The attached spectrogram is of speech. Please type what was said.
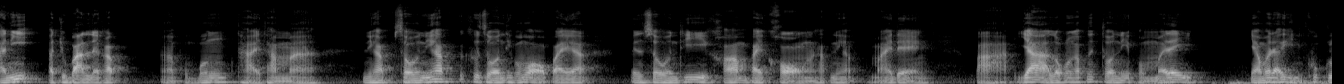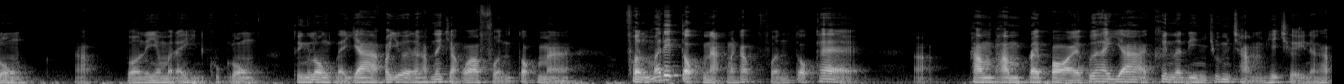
อันนี้ปัจจุบันเลยครับผมเพิ่งถ่ายทำมานี่ครับโซนนี้ครับก็คือโซนที่ผมบอกไปอะเป็นโซนที่ข้ามไปคลองนะครับนี่ครับไม้แดง ป่าหญ้ารกนะครับในโซนนี้ผมไม่ได้ยังไม่ได้หินคุกลงครับตัวนี้ยังไม่ได้หินคุกลง ถึงลงแต่หญ้าก็เยอะนะครับ เนื่องจากว่าฝนตกมา ฝนไม่ได้ตกหนักนะครับ ฝนตกแค่พรำพำปล่อยๆเพื่อให้หญ้าขึ้นและดินชุ่มฉ่ำเฉยๆนะครับ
